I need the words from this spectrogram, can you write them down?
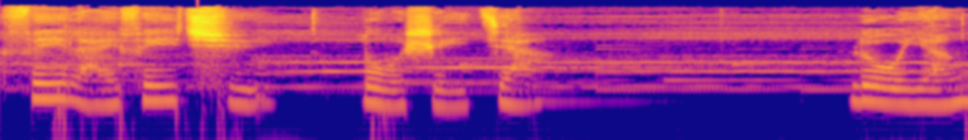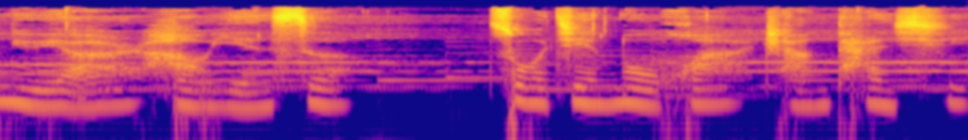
飞来飞去落谁家？洛阳女儿好颜色，坐见落花常叹息。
